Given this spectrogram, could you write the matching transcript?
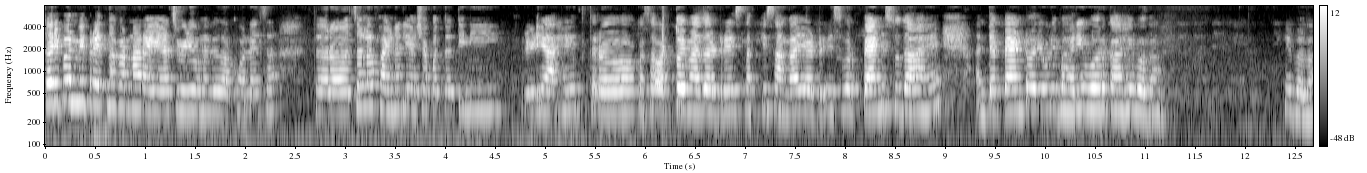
तरी पण मी प्रयत्न करणार आहे याच व्हिडिओमध्ये दाखवण्याचा. तर चला फायनली अशा पद्धतीने रेडी आहे तर कसा वाटतोय माझा ड्रेस नक्की सांगा. या ड्रेसवर पॅन्टसुद्धा आहे. आणि त्या पॅन्टवर एवढी भारी वर्क आहे बघा. हे बघा.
